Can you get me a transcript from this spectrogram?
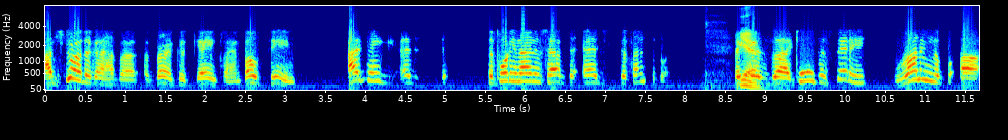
I'm sure they're going to have a, a very good game plan, both teams. I think uh, the 49ers have the edge defensively Yeah. because uh, Kansas City running the uh,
